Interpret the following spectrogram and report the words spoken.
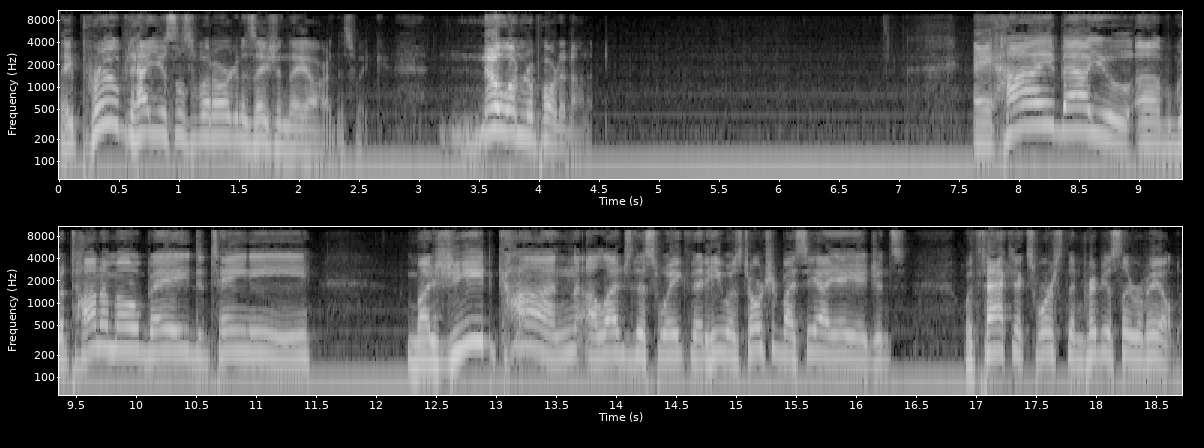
They proved how useless of an organization they are this week. No one reported on it. A high value of Guantanamo Bay detainee Majid Khan alleged this week that he was tortured by CIA agents with tactics worse than previously revealed.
